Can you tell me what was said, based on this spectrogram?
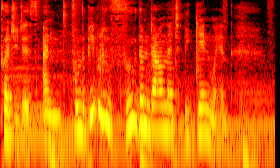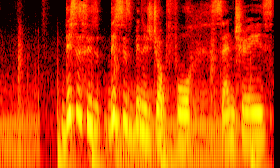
prejudice and from the people who threw them down there to begin with. This is his this has been his job for centuries.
